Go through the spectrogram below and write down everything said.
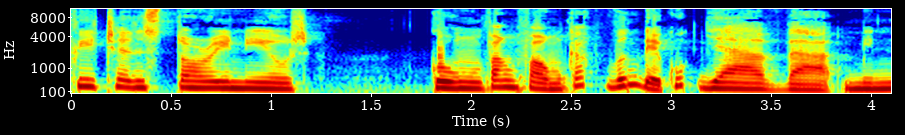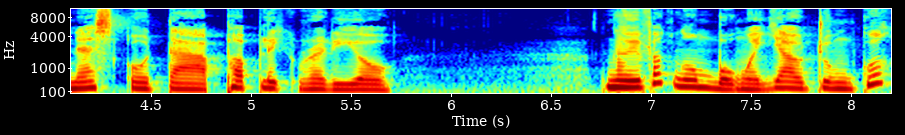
Featon Story News, cùng văn phòng các vấn đề quốc gia và Minnesota Public Radio – người phát ngôn Bộ Ngoại giao Trung Quốc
